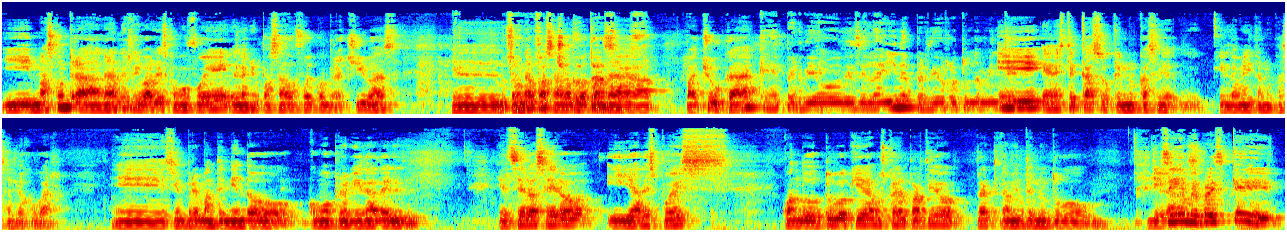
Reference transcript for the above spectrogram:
y más contra grandes rivales como fue el año pasado fue contra Chivas, el torneo pasado fue contra Pachuca. Que perdió desde la ida, perdió rotundamente. Y en este caso que nunca se, que el América nunca salió a jugar. Eh, siempre manteniendo como prioridad el, el 0 a 0 y ya después cuando tuvo que ir a buscar el partido prácticamente no tuvo llegadas. Sí, me parece que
